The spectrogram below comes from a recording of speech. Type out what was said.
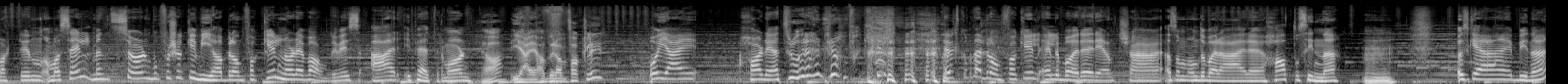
Martin og meg selv. Men søren, hvorfor skal ikke vi ha brannfakkel når det vanligvis er i P3 Morgen? Ja, jeg har brannfakler. Og jeg har det jeg tror er en brannfakkel. Jeg vet ikke om det er brannfakkel eller bare rent skjær Altså om det bare er eh, hat og sinne. Og skal jeg begynne?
